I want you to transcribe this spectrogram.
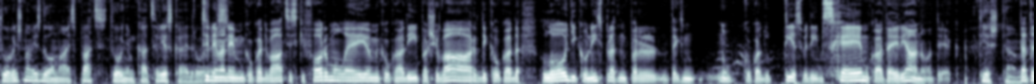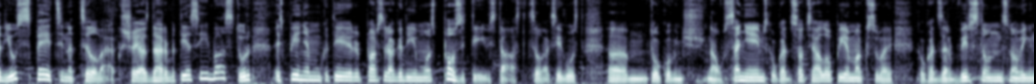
To viņš nav izdomājis pats, to viņam kāds ir ieskaidrojis. Citiem maniem kaut kādi vāciski formulējumi, kaut kādi īpaši vārdi, kaut kāda loģika un izpratne par, teiksim, nu, kaut kādu tiesvedības schēmu, kā tai ir jānotiek. Tieši tā. Tātad jūs spēcinat cilvēkus šajās darba tiesībās, tur es pieņemu, ka tie ir pārsvarā gadījumos pozitīvi stāsti. Cilvēks iegūst um, to, ko viņš nav saņēmis, kaut kādu sociālo piemaksu vai kaut kādas darba virsstundas no viņa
